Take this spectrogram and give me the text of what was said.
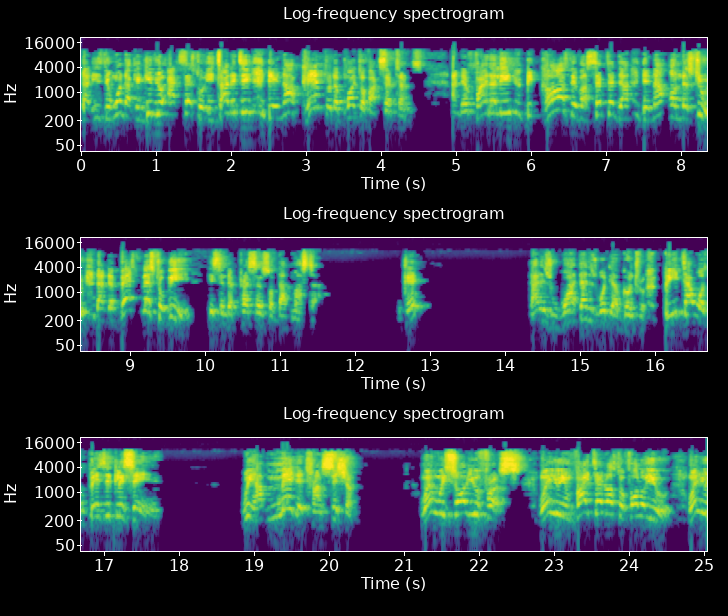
that is the one that can give you access to eternity, they now came to the point of acceptance. And then finally, because they've accepted that, they now understood that the best place to be is in the presence of that master. Okay? That is what, that is what they have gone through. Peter was basically saying, we have made a transition When we saw you first, when you invited us to follow you, when you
